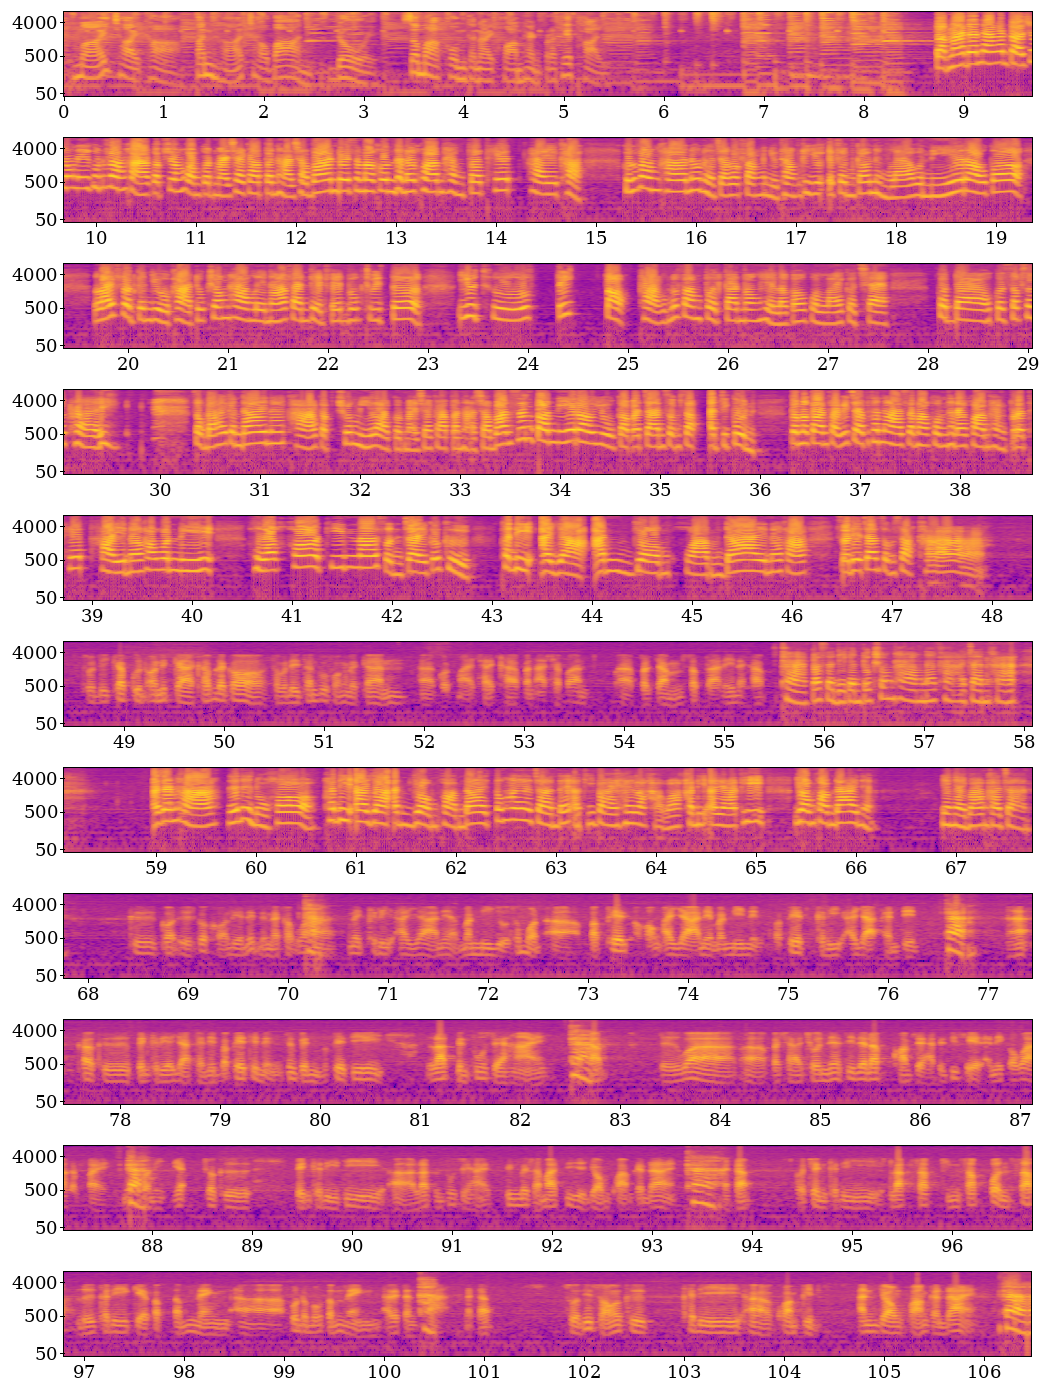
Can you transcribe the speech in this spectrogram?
กฎหมายชายคาปัญหาชาวบ้าน โดยสมาคมทนายความแห่งประเทศไทย กลับมาเดินทางกันต่อช่วงนี้คุณฟังค่ะกับช่วงของกฎหมายชายคาปัญหาชาวบ้าน โดยสมาคมทนายความแห่งประเทศไทยค่ะ คุณฟังค่ะนอกเหนือจากเราฟังกันอยู่ทางวิทยุ FM 91 แล้ววันนี้เราก็ไลฟ์สดกันอยู่ค่ะ ทุกช่องทางเลยนะ แฟนเพจ Facebook Twitter YouTube TikTok ค่ะ คุณผู้ฟังเปิดการมองเห็นแล้วก็กดไลค์กดแชร์ กดดาว กด Subscribe ส่งดาวให้กันได้นะคะ กับช่วงนี้แหละกฎหมายชายคาปัญหาชาวบ้าน ซึ่งตอนนี้เราอยู่กับอาจารย์สมศักดิ์อจจิกุล กรรมการฝ่ายวิจัยพัฒนาสมาคมทนายความแห่งประเทศไทยนะคะ วันนี้ หัวข้อที่น่าสนใจก็คือ คดีอาญาอันยอมความได้นะคะ สวัสดีอาจารย์สมศักดิ์ค่ะสวัสดีครับคุณอนิกาครับ แล้วก็สวัสดีท่านผู้ฟังรายการอ่ากฎหมายชายคาปัญหาชาวบ้านอ่าประจำสัปดาห์นี้นะครับ ค่ะ ก็สวัสดีกันทุกช่องทางนะคะ อาจารย์คะ อาจารย์คะเน้นในหัวข้อ คดีอาญาอันยอมความได้ ต้องให้อาจารย์ได้อธิบายให้ละค่ะว่า คดีอาญาที่ยอมความได้เนี่ย ยังไงบ้างคะอาจารย์ คือก่อนอื่นก็ขอเรียนนิดหนึ่งนะครับ ว่าค่ะในคดีอาญาเนี่ยมันมีอยู่ทั้งหมดอ่าประเภทของอาญาเนี่ยมันมีหนึ่งประเภทคดีอาญาแผ่นดินค่ะนะฮะก็คือเป็นคดีอาญาแผ่นดินประเภทที่หนึ่งซึ่งเป็นประเภทที่รัฐเป็นผู้เสียหายค่ะนะครับ หรือว่าอ่าประชาชนเนี่ยที่ได้รับความเสียหายเป็นพิเศษ อันนี้ก็ว่ากันไปในค่ะกรณีเนี้ยก็คือเป็นคดีที่อ่ารัฐเป็นผู้เสียหาย ซึ่งไม่สามารถที่จะยอมความกันได้ค่ะนะครับ ก็เช่นคดีลักทรัพย์ชิงทรัพย์ปล้นทรัพย์ หรือคดีเกี่ยวกับตำแหน่งอ่าผู้ดำรงตำแหน่งอะไรต่างๆนะครับ ส่วนที่สองก็คือคดีอ่าความผิดอันยอมความกันได้ค่ะ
